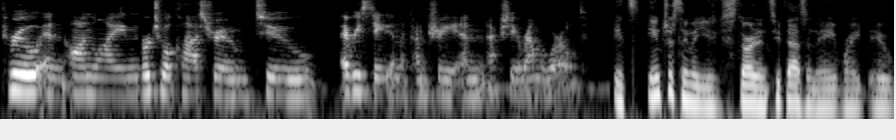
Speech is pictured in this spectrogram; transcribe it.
through an online virtual classroom to every state in the country and actually around the world. It's interesting that you started in 2008, right? It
